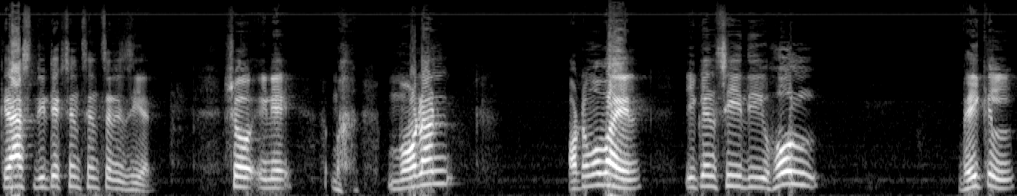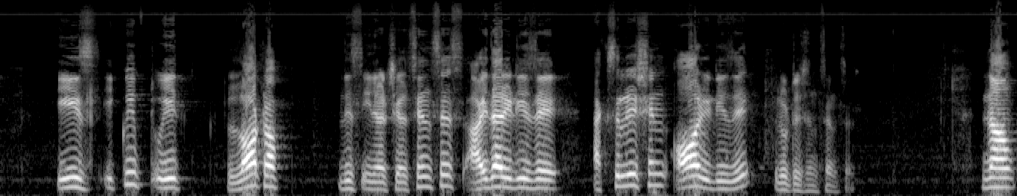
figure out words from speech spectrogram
crash detection sensor is here. So, in a modern automobile you can see the whole vehicle is equipped with lot of this inertial sensors either it is a acceleration or it is a rotation sensor. Now,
